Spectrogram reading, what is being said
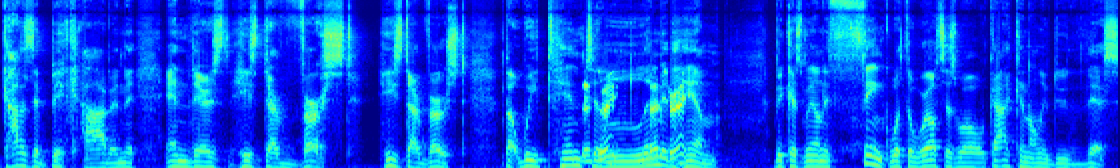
god is a big god and and there's he's diverse he's diverse but we tend that's to right. limit right. him because we only think what the world says well god can only do this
